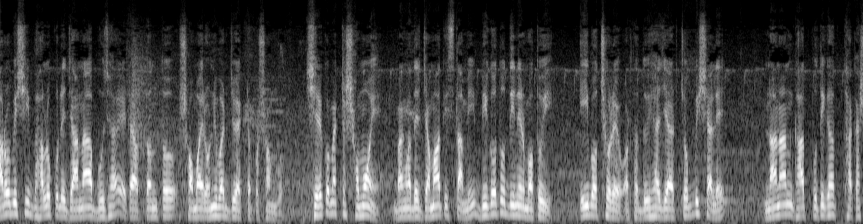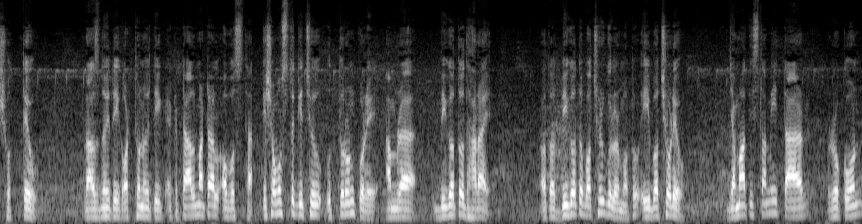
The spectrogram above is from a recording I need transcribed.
আরও বেশি ভালো করে জানা, বোঝা, এটা অত্যন্ত সময়ের অনিবার্য একটা প্রসঙ্গ। সেরকম একটা সময়ে বাংলাদেশ জামাত ইসলামী বিগত দিনের মতোই এই বছরেও, অর্থাৎ দুই হাজার চব্বিশ সালে, নানান ঘাত প্রতিঘাত থাকা সত্ত্বেও রাজনৈতিক, অর্থনৈতিক একটা টালমাটাল অবস্থা। এ সমস্ত কিছু উত্তরণ করে আমরা বিগত ধারায়, অর্থাৎ বিগত বছরগুলোর মতো এই বছরেও জামাত ইসলামী তার রোকন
